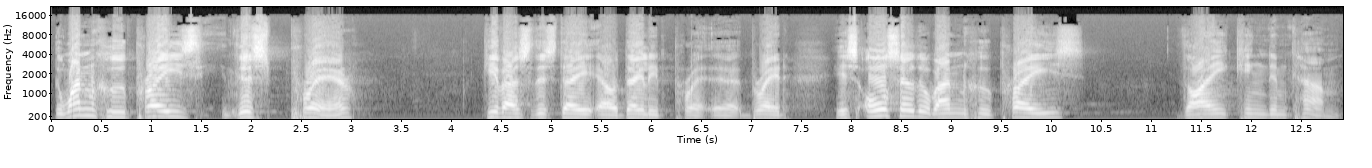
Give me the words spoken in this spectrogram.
The one who prays this prayer, Give us this day our daily uh, bread, is also the one who prays Thy kingdom come,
